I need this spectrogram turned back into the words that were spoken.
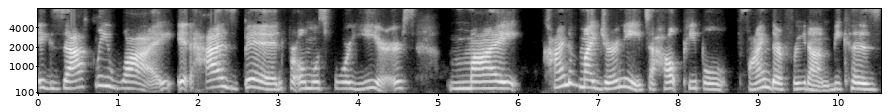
exactly why it has been for almost four years my kind of my journey to help people find their freedom because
